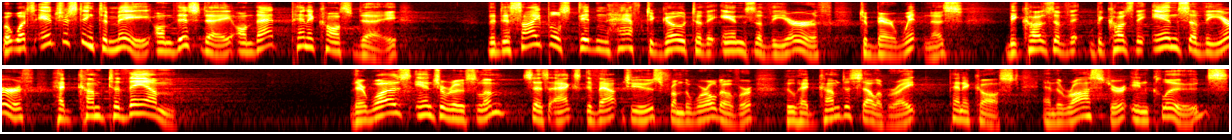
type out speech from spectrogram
But what's interesting to me on this day, on that Pentecost day, the disciples didn't have to go to the ends of the earth to bear witness because, of the, because the ends of the earth had come to them. There was in Jerusalem, says Acts, devout Jews from the world over who had come to celebrate Pentecost. And the roster includes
